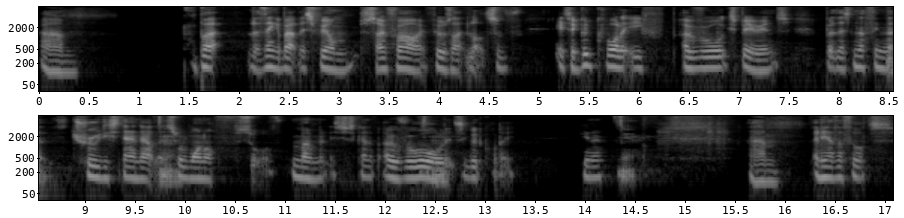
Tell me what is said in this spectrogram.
Um, but the thing about this film so far, it feels like lots of it's a good quality overall experience, but there's nothing that truly stand out that's a one-off sort of moment. It's just kind of overall, it's a good quality, you know. Yeah. Um. Any other thoughts?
